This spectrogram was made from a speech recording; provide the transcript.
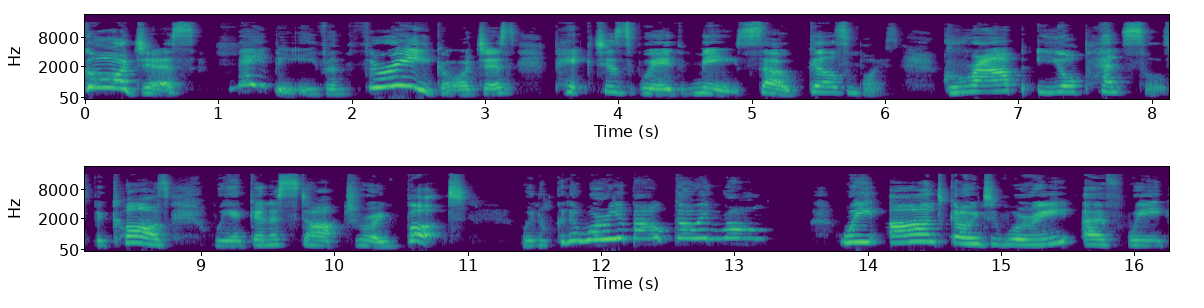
gorgeous maybe even three gorgeous pictures with me. So, girls and boys, grab your pencils because we are going to start drawing. But we're not going to worry about going wrong. We aren't going to worry if we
